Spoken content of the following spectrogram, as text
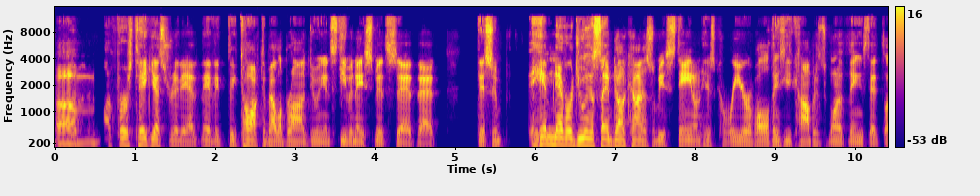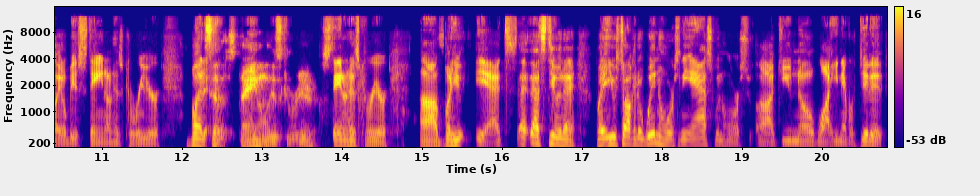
um, on first take yesterday, they, had, they they talked about LeBron doing, it, and Stephen A. Smith said that this him never doing the slam dunk contest will be a stain on his career. Of all the things he's accomplished, it's one of the things that like it'll be a stain on his career. But he said a stain on his career. Stain on his career. Uh, but he, yeah, it's that's Stephen A. But he was talking to Windhorst, and he asked Windhorst, uh, "Do you know why he never did it?"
